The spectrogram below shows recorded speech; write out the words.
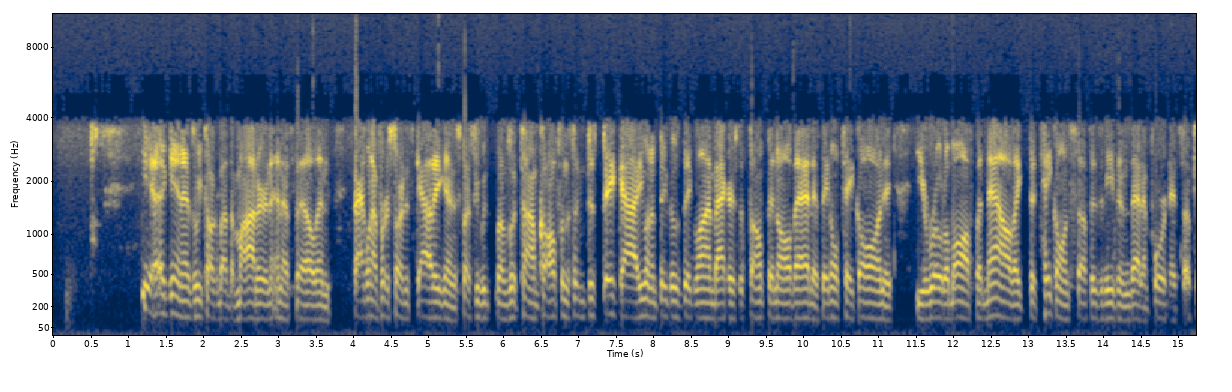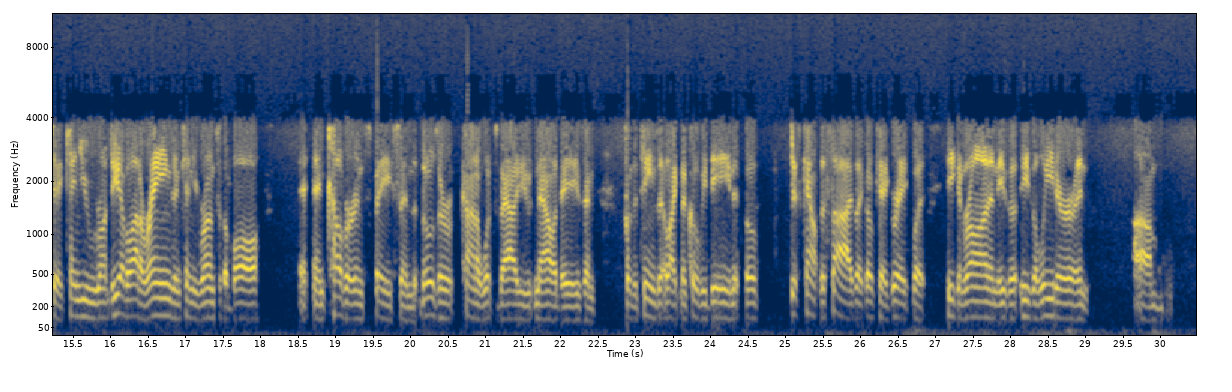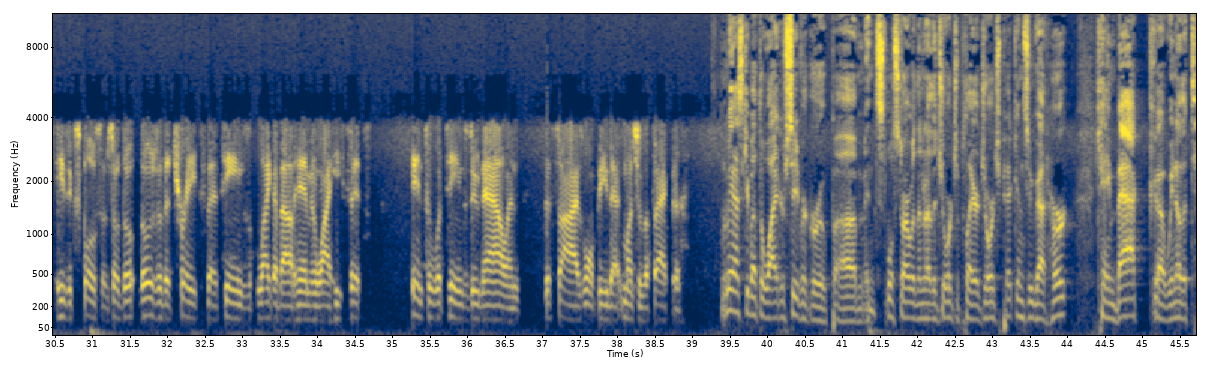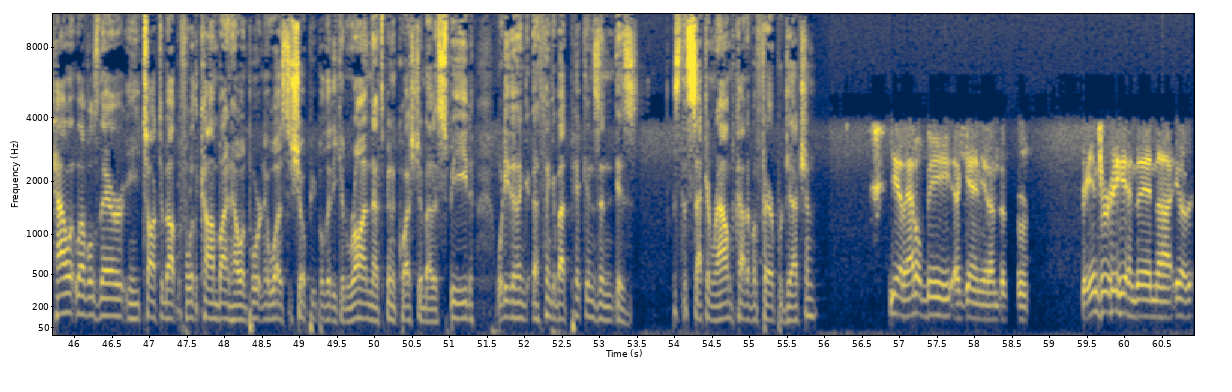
Yeah, again, as we talk about the modern NFL, and back when I first started scouting, and especially with, I was with Tom Coughlin, just big guy, you want to pick those big linebackers to thump and all that. If they don't take on, it, you wrote them off. But now, like the take on stuff isn't even that important. It's okay. Can you run? Do you have a lot of range, and can you run to the ball and, and cover in space? And those are kind of what's valued nowadays. And for the teams that like Nakobe Dean, they'll just count the size. Like, okay, great, but he can run, and he's a he's a leader, and um, he's explosive. So th- those are the traits that teams like about him and why he fits into what teams do now. And the size won't be that much of a factor. Let me ask you about the wide receiver group, um, and we'll start with another Georgia player, George Pickens, who got hurt, came back. Uh, we know the talent levels there. He talked about before the combine how important it was to show people that he could run. That's been a question about his speed. What do you think, uh, think about Pickens, and is is the second round kind of a fair projection? Yeah, that'll be again. You know, the the injury, and then uh, you know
